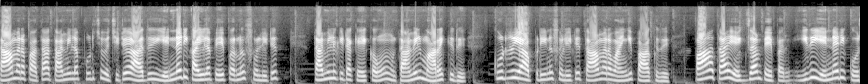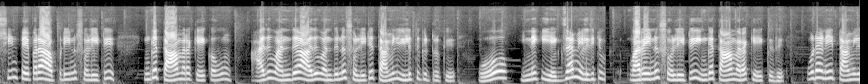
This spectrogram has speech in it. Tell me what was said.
தாமரை பார்த்தா தமிழை பிடிச்சி வச்சுட்டு அது என்னடி கையில் பேப்பர்னு சொல்லிட்டு தமிழ்கிட்ட கேட்கவும் தமிழ் மறைக்குது. குட்ரியா அப்படின்னு சொல்லிட்டு தாமரை வாங்கி பார்க்குது பார்த்தா எக்ஸாம் பேப்பர் இது என்னடி கொஷின் பேப்பரா அப்படின்னு சொல்லிட்டு இங்கே தாமரை கேட்கவும் அது வந்து அது வந்துன்னு சொல்லிட்டு தமிழ் இழுத்துக்கிட்டு இருக்கு ஓ இன்னைக்கு எக்ஸாம் எழுதிட்டு வரேன்னு சொல்லிட்டு இங்கே தாமரை கேட்குது உடனே தமிழ்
